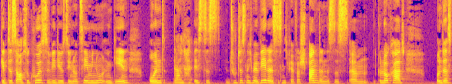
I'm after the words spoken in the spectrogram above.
gibt es auch so kurze Videos, die nur 10 Minuten gehen und dann ist es, tut es nicht mehr weh, dann ist es nicht mehr verspannt, dann ist es ähm, gelockert und das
